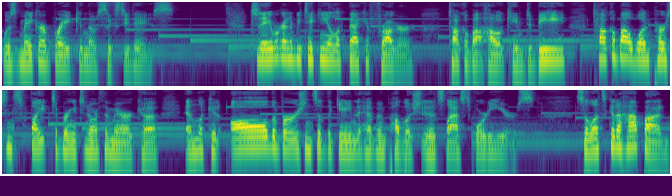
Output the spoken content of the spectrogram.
was make or break in those 60 days. Today, we're going to be taking a look back at Frogger, talk about how it came to be, talk about one person's fight to bring it to North America, and look at all the versions of the game that have been published in its last 40 years. So let's get a hop on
